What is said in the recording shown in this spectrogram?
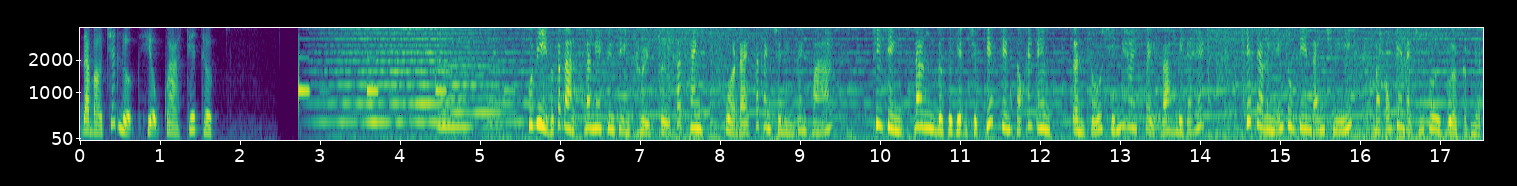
đảm bảo chất lượng, hiệu quả thiết thực. Quý vị và các bạn đang nghe chương trình thời sự phát thanh của Đài Phát thanh Truyền hình Thanh Hóa. Chương trình đang được thực hiện trực tiếp trên 6 FM tần số 92,3 MHz Tiếp theo là những thông tin đáng chú ý mà phóng viên đài chúng tôi vừa cập nhật.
